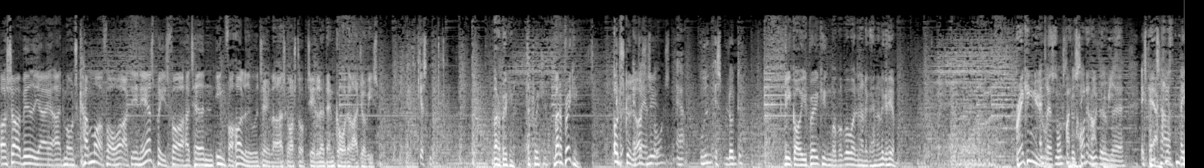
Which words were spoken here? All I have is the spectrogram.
og så ved jeg, at Måns Kammer får overragt en ærespris for at have taget en ind for holdet, udtaler Ask Rostrup til den korte radioavis. Kirsten, Var der breaking? der er breaking. Var der breaking? Undskyld, Andreas også lige. Er uden Esben Lunde. Vi går i breaking. Hvor, hvor, hvor er det, han ligger? Han ligger her. Breaking news. Andreas Mogensen blev set ude ved Her eksperimentaret. er Nej,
